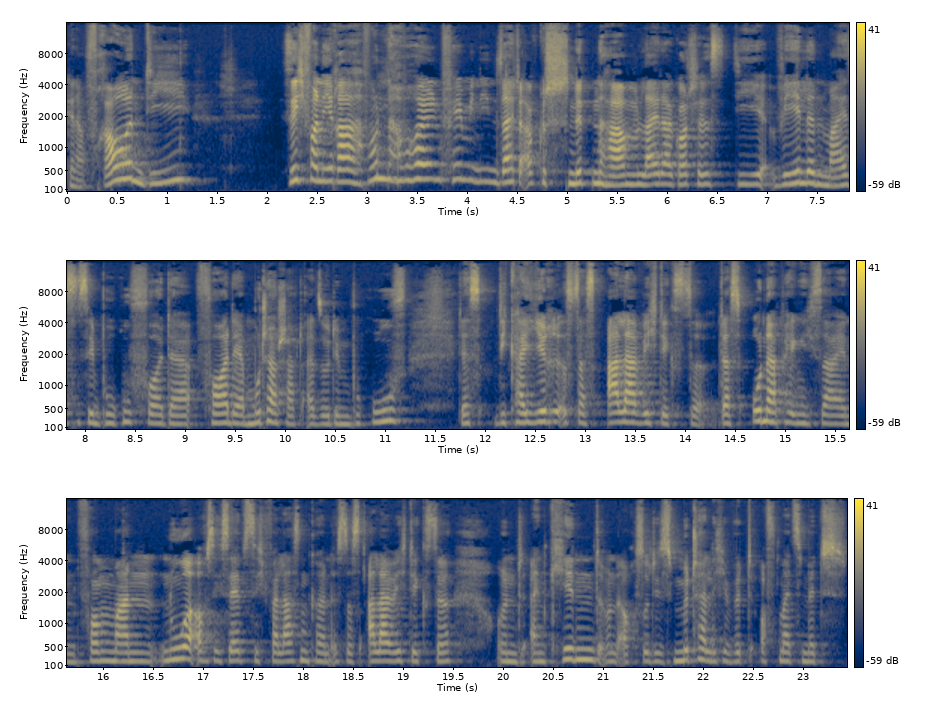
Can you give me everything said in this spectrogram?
Genau. Frauen, die sich von ihrer wundervollen femininen Seite abgeschnitten haben, leider Gottes, die wählen meistens den Beruf vor der, vor der Mutterschaft, also den Beruf, das, die Karriere ist das Allerwichtigste. Das Unabhängigsein vom Mann, nur auf sich selbst sich verlassen können, ist das Allerwichtigste. Und ein Kind und auch so dieses Mütterliche wird oftmals mit,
